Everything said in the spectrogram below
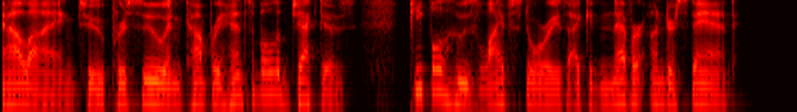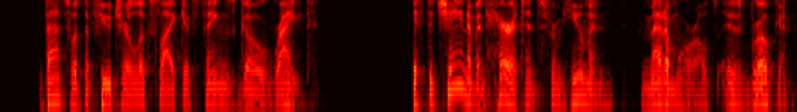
allying to pursue incomprehensible objectives, people whose life stories I could never understand. That's what the future looks like if things go right. If the chain of inheritance from human metamorals is broken,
